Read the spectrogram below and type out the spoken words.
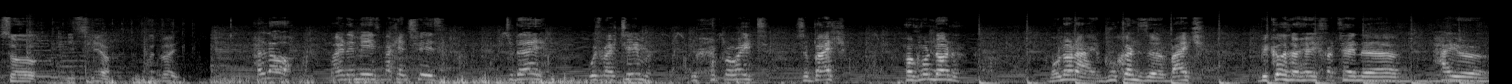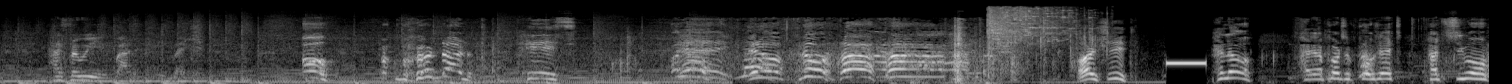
so it's here. Goodbye. Hello, my name is Mac and Cheese. Today, with my team, we operate the bike of London. London, I broken the bike because I have an uh, higher, has very bad bike. Oh, London, he's. Oh no! Hello! No! Ah, ah. Oh shit! Hello! I report the project at Simon.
